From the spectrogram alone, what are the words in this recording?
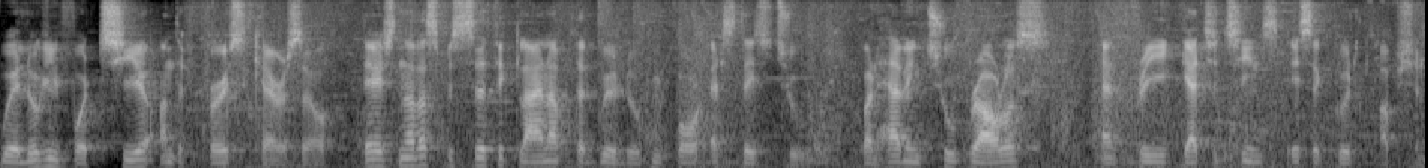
we are looking for tear on the first carousel. There is not a specific lineup that we are looking for at stage 2, but having two brawlers and 3 gadget Gadgeteens is a good option.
